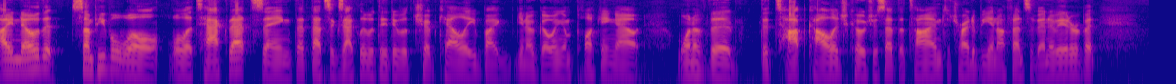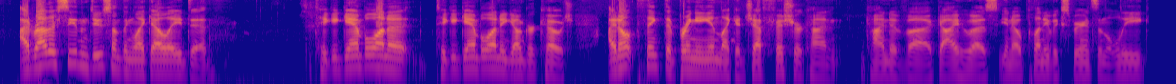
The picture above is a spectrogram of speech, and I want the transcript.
I know that some people will, will attack that, saying that that's exactly what they did with Chip Kelly by you know going and plucking out one of the, the top college coaches at the time to try to be an offensive innovator. But I'd rather see them do something like LA did. Take a gamble on a take a gamble on a younger coach. I don't think that bringing in like a Jeff Fisher kind kind of uh, guy who has you know plenty of experience in the league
